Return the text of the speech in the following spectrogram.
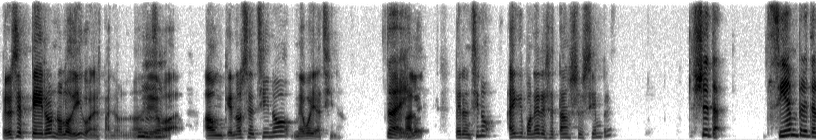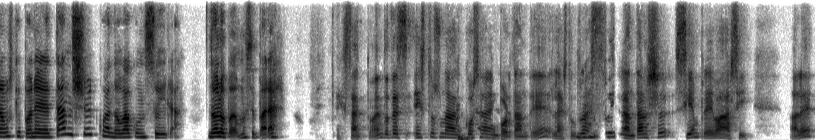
Pero ese pero no lo digo en español, ¿no? Digo, aunque no sé chino, me voy a China. ¿Vale? Pero en chino hay que poner ese 但是 siempre. 是的，siempre tenemos que poner el 但是 cuando va con su ira. No lo podemos separar. Exacto. ¿eh? Entonces, esto es una cosa importante. ¿eh? La estructura Ujú. sui danshi siempre va así. ¿Vale?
